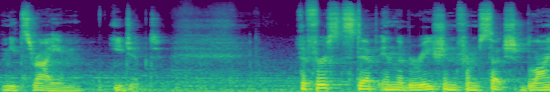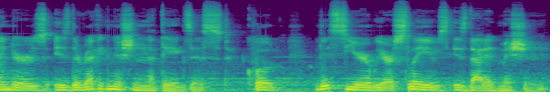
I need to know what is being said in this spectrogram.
Mitzrayim, Egypt. The first step in liberation from such blinders is the recognition that they exist. Quote, this year we are slaves is that admission.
